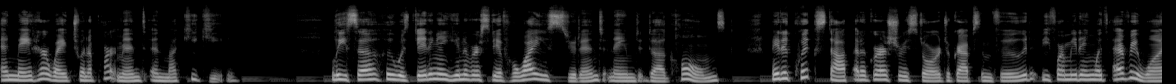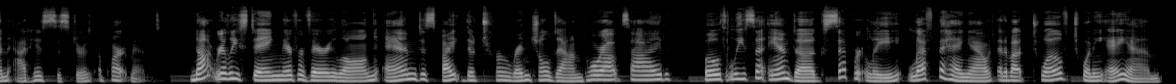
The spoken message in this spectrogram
and made her way to an apartment in Makiki. Lisa, who was dating a University of Hawaii student named Doug Holmes, made a quick stop at a grocery store to grab some food before meeting with everyone at his sister's apartment. Not really staying there for very long, and despite the torrential downpour outside, both Lisa and Doug separately left the hangout at about 12:20 a.m.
